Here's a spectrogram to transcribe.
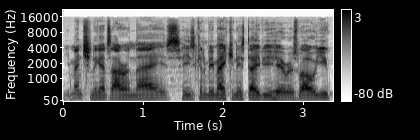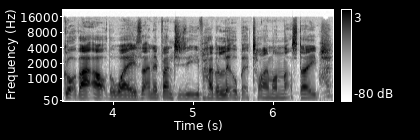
You mentioned against Aaron there, he's, he's going to be making his debut here as well. You've got that out of the way. Is that an advantage that you've had a little bit of time on that stage? I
